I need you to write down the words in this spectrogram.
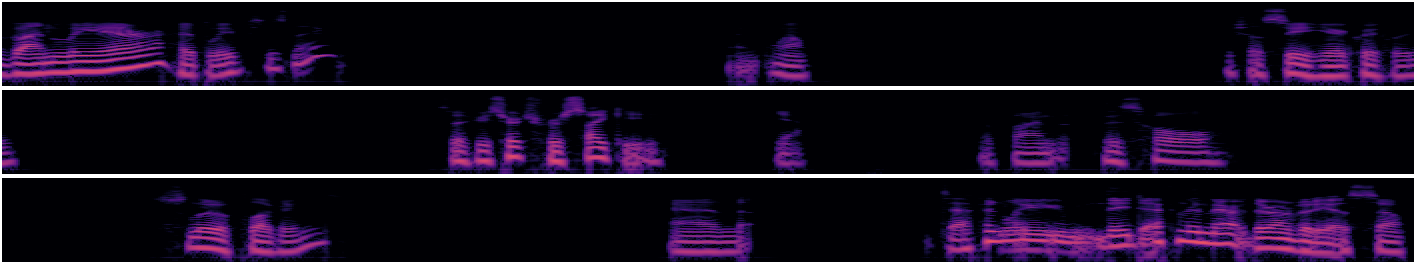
van Leer, I believe is his name. Well, we shall see here quickly. So if you search for Saike, yeah, you'll find this whole slew of plugins. And definitely, they definitely merit their own videos. So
